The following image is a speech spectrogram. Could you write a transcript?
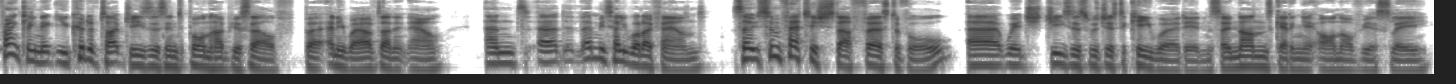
Frankly, Nick, you could have typed Jesus into Pornhub yourself, but anyway, I've done it now. And uh, let me tell you what I found. So, some fetish stuff, first of all, uh, which Jesus was just a keyword in, so nuns getting it on, obviously.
